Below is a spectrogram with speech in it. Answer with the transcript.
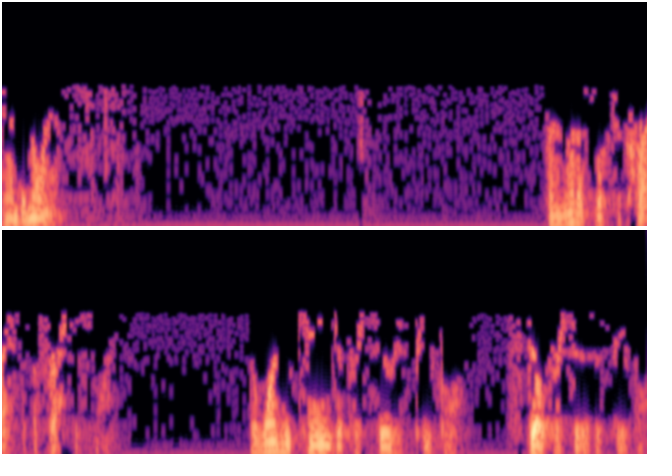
and annoyance. Friend, let us look to Christ afresh this morning. The one who came to pursue his people still pursues his people.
